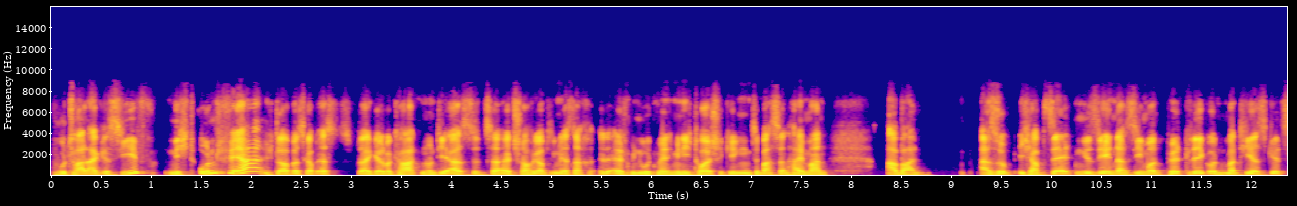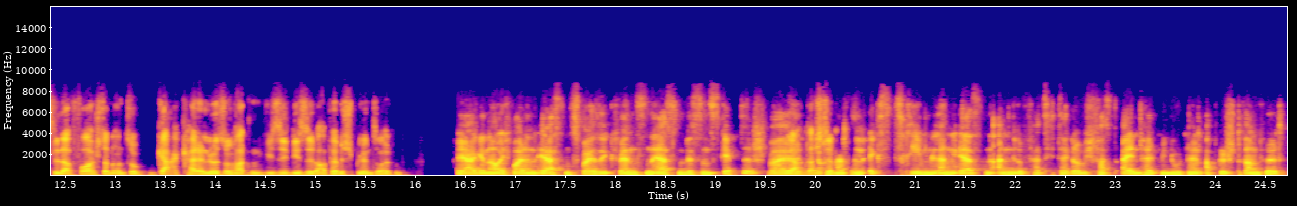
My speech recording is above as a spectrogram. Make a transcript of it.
brutal aggressiv, nicht unfair. Ich glaube, es gab erst zwei gelbe Karten und die erste Zeitstrafe gab es erst nach elf Minuten, wenn ich mich nicht täusche, gegen Sebastian Heimann. Aber also ich habe selten gesehen, dass Simon Püttlik und Matthias Gitzel davor standen und so gar keine Lösung hatten, wie sie diese Abwehr bespielen sollten. Ja, genau. Ich war in den ersten zwei Sequenzen erst ein bisschen skeptisch, weil ja, das hat einen extrem langen ersten Angriff, hat sich da, glaube ich, fast eineinhalb Minuten ein abgestrampelt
